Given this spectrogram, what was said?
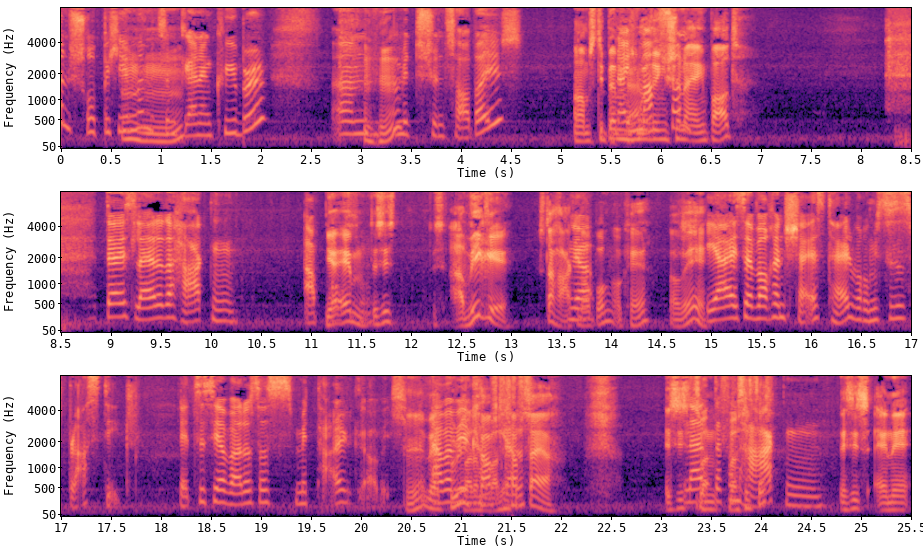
dann schruppe ich immer mit so Mhm. einem kleinen Kübel, ähm, damit es schön sauber ist. Haben sie die beim Mooring schon eingebaut? Da ist leider der Haken ab. Ja, eben. Das ist, das, ah, wirklich? Ist der Haken Ja. abgebrochen? Okay. Oh weh. Ja, ist aber auch ein Scheißteil. Warum ist das aus Plastik? Letztes Jahr war das aus Metall, glaube ich. Ja, wer aber Gulli wir, Warte mal, kauft, was kauft ist das? er ja. Es ist, Nein, der vom was ist das? Haken. es ist eine,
